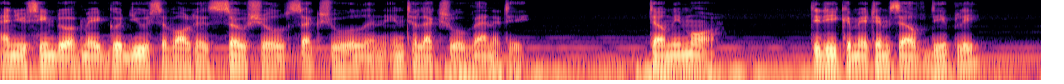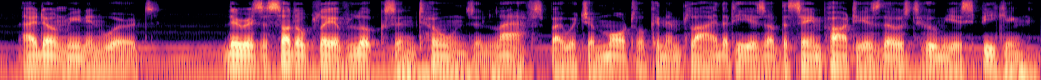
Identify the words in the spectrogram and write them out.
And you seem to have made good use of all his social, sexual, and intellectual vanity. Tell me more. Did he commit himself deeply? I don't mean in words. There is a subtle play of looks and tones and laughs by which a mortal can imply that he is of the same party as those to whom he is speaking.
